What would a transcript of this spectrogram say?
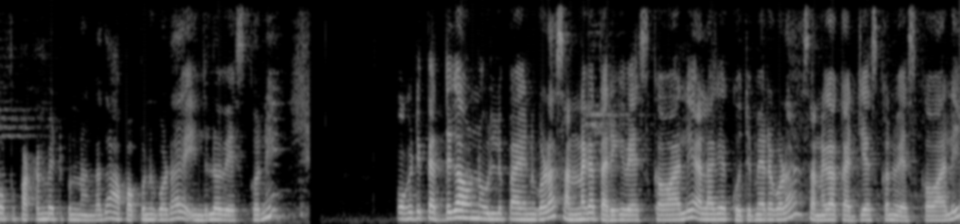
పప్పు పక్కన పెట్టుకున్నాం కదా ఆ పప్పును కూడా ఇందులో వేసుకొని ఒకటి పెద్దగా ఉన్న ఉల్లిపాయను కూడా సన్నగా తరిగి వేసుకోవాలి. అలాగే కొత్తిమీర కూడా సన్నగా కట్ చేసుకొని వేసుకోవాలి.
